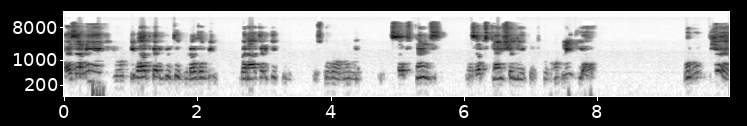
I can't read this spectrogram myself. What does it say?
ऐसा नहीं है कि योग की बात करके तो फिलोसफी बना करके उसको सब्सटेंस सब्सटैंशियल एक उसको रूप नहीं दिया। है वो रूप दिया है।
